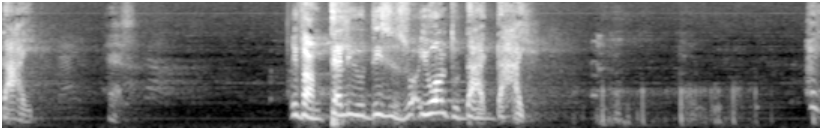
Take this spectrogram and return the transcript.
die. Yes. If I'm telling you this is what you want to die, die. Hey,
